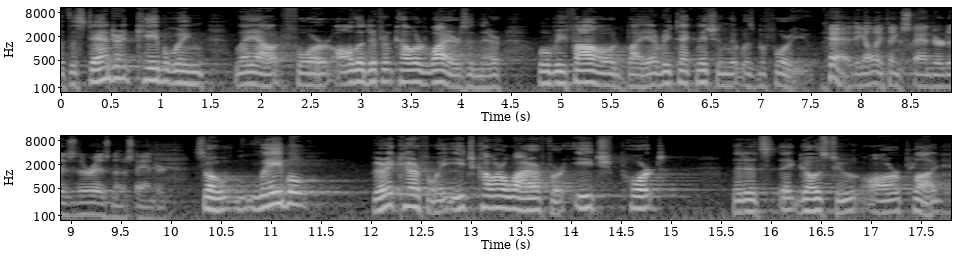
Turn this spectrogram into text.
that the standard cabling layout for all the different colored wires in there will be followed by every technician that was before you. the only thing standard is there is no standard. So label very carefully each color wire for each port that it's, it goes to or plug,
